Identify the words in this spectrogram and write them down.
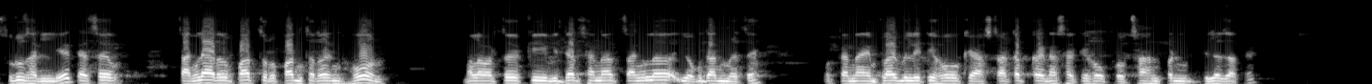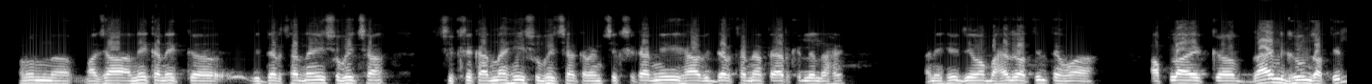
सुरू झालेली आहे त्याचं चांगल्या रूपात रूपांतरण होऊन मला वाटतं की विद्यार्थ्यांना चांगलं योगदान मिळतंय. मग त्यांना एम्प्लॉयबिलिटी हो किंवा स्टार्टअप करण्यासाठी हो प्रोत्साहन पण दिलं जातं म्हणून माझ्या अनेक अनेक विद्यार्थ्यांनाही शुभेच्छा. शिक्षकांनाही शुभेच्छा कारण शिक्षकांनी ह्या विद्यार्थ्यांना तयार केलेलं आहे. आणि हे जेव्हा बाहेर जातील तेव्हा आपला एक ब्रँड घेऊन जातील.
